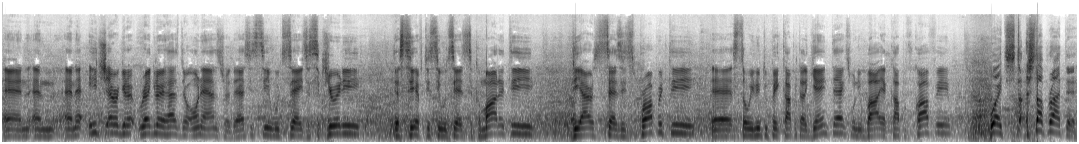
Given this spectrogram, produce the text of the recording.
and, and, and each regulator has their own answer. The SEC would say it's a security, the CFTC would say it's a commodity, the IRS says it's property, uh, so you need to pay capital gain tax when you buy a cup of coffee. Wait, st stop right there.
